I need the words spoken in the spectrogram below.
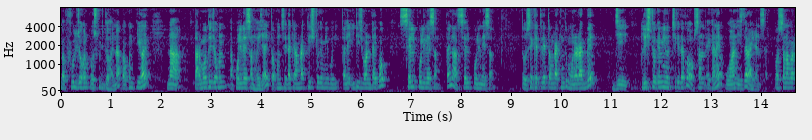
বা ফুল যখন প্রস্ফুটিত হয় না, তখন কি হয়? না, তার মধ্যে যখন পলিনেশন হয়ে যায়, তখন সেটাকে আমরা ক্লিস্টোগেমি বলি। তাহলে it is one type of self pollination তাই না? সেল পলিনেশন তো সেক্ষেত্রে তোমরা কিন্তু মনে রাখবে যে ক্লিস্টোগেমি হচ্ছে কি দেখো অপশান এখানে one is the right answer question number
